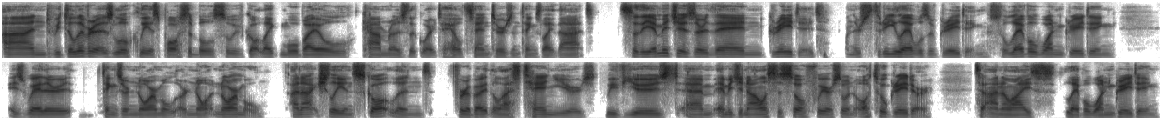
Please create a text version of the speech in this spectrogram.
And we deliver it as locally as possible. So we've got like mobile cameras that go out to health centres and things like that. So the images are then graded, and there's three levels of grading. So level one grading is whether things are normal or not normal. And actually, in Scotland, for about the last 10 years, we've used um, image analysis software, so an autograder, to analyze level one grading.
